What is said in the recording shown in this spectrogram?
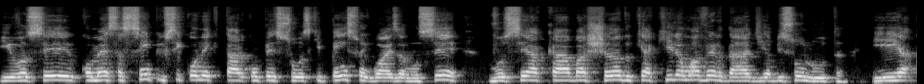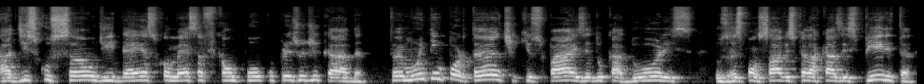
e você começa sempre a se conectar com pessoas que pensam iguais a você, você acaba achando que aquilo é uma verdade absoluta. E a, a discussão de ideias começa a ficar um pouco prejudicada. Então é muito importante que os pais, educadores, os responsáveis pela casa espírita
